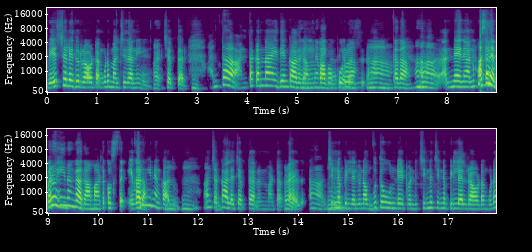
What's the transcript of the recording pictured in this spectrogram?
వేశ్యలు ఎదురు రావటం కూడా మంచిదని Right. చెప్తారు. అంత అంతకన్నా ఇదేం కాదు కదా హీనమేం పాపం కాదు పూర్వ కదా. ఉమ్, కదా ఆ, నేను అనుకుంటా అసలు ఎవరు హీనం కాదు ఆ మాటకొస్తే ఎవరు కదా? హీనం కాదు. అని చక్కగా అలా చెప్తారనమాట Right. చిన్న. పిల్లలు నవ్వుతూ ఉండేటువంటి చిన్న చిన్న పిల్లలు రావడం కూడా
